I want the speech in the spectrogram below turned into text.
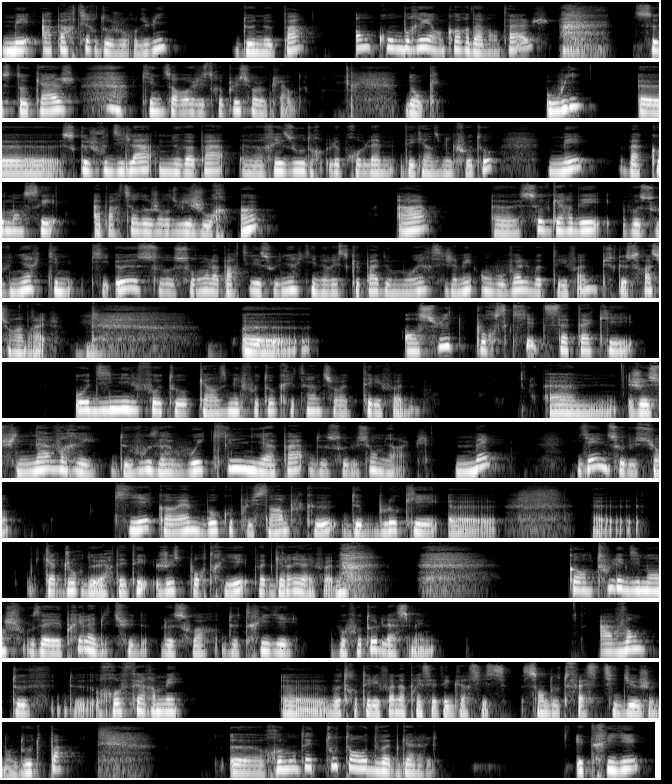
mais à partir d'aujourd'hui, de ne pas encombrer encore davantage ce stockage qui ne s'enregistre plus sur le cloud. Donc, oui, euh, ce que je vous dis là ne va pas euh, résoudre le problème des 15 000 photos, mais va commencer à partir d'aujourd'hui, jour 1, à euh, sauvegarder vos souvenirs qui, qui, eux, seront la partie des souvenirs qui ne risquent pas de mourir si jamais on vous vole votre téléphone, puisque ce sera sur un drive. ensuite, pour ce qui est de s'attaquer aux 10 000 photos, 15 000 photos chrétiennes sur votre téléphone, euh, je suis navrée de vous avouer qu'il n'y a pas de solution miracle. Mais il y a une solution qui est quand même beaucoup plus simple que de bloquer euh, euh, 4 jours de RTT juste pour trier votre galerie d'iPhone. Quand tous les dimanches vous avez pris l'habitude le soir de trier vos photos de la semaine, avant de, refermer euh, votre téléphone après cet exercice sans doute fastidieux, je n'en doute pas, euh, remontez tout en haut de votre galerie et triez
